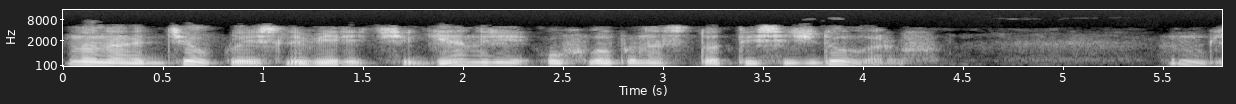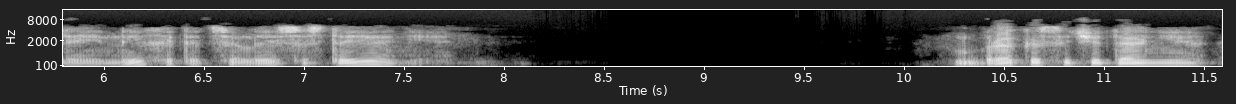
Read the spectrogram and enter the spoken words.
«Но на отделку, если верить Генри, ухлопано сто тысяч долларов. Для иных это целое состояние». Бракосочетание —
